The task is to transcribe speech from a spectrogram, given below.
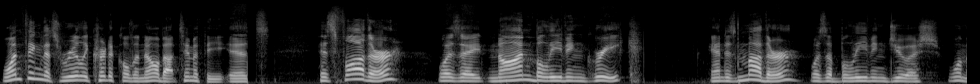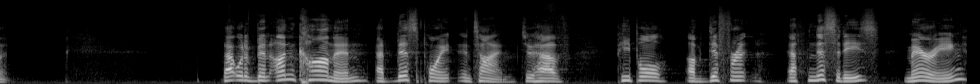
one thing that's really critical to know about Timothy is his father was a non believing Greek, and his mother was a believing Jewish woman. That would have been uncommon at this point in time to have people of different ethnicities marrying,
